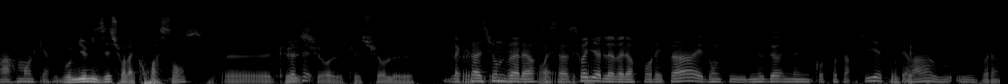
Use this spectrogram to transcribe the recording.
rarement le cas. Vaut mieux miser sur la croissance euh, que, sur, que sur le. La création de valeur, c'est ça. Soit il y a de la valeur pour l'État et donc il nous donne une contrepartie, etc. Ou, voilà.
